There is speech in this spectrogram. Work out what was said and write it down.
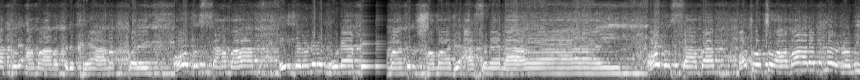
রাখলে আমানতের খেয়ানত করে। ও দুস্তাহবাব এই ধরনের da আমাদের সমাজে আসে না নাই? ও অথচ আমার আপনার নবী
